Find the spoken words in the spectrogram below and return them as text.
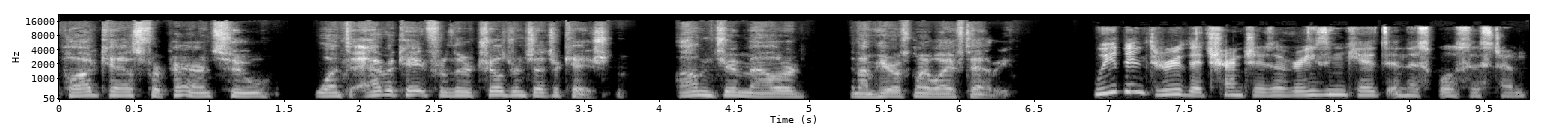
podcast for parents who want to advocate for their children's education. I'm Jim Mallard, and I'm here with my wife, Tabby. We've been through the trenches of raising kids in the school system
